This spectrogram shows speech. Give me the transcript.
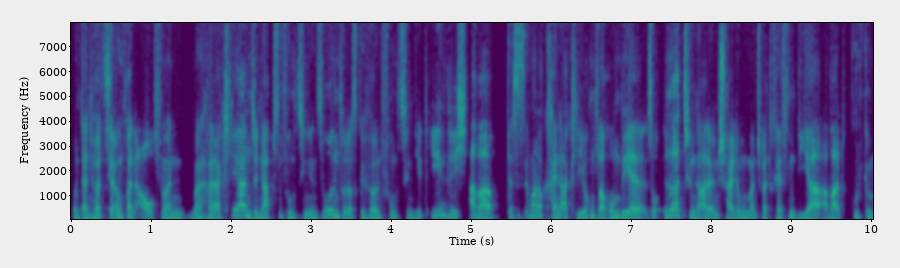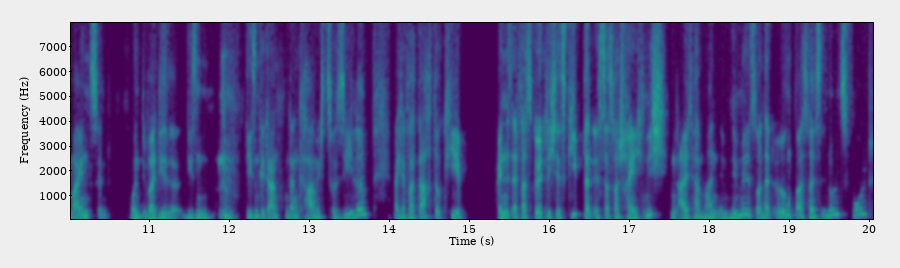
und dann hört es ja irgendwann auf. Man, man kann erklären, Synapsen funktionieren so und so, das Gehirn funktioniert ähnlich, aber das ist immer noch keine Erklärung, warum wir so irrationale Entscheidungen manchmal treffen, die ja aber gut gemeint sind. Und über diese, diesen, diesen Gedanken dann kam ich zur Seele, weil ich einfach dachte, okay, wenn es etwas Göttliches gibt, dann ist das wahrscheinlich nicht ein alter Mann im Himmel, sondern irgendwas, was in uns wohnt.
